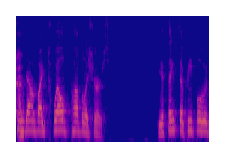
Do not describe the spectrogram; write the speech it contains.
turned down by 12 publishers. You think the people whose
